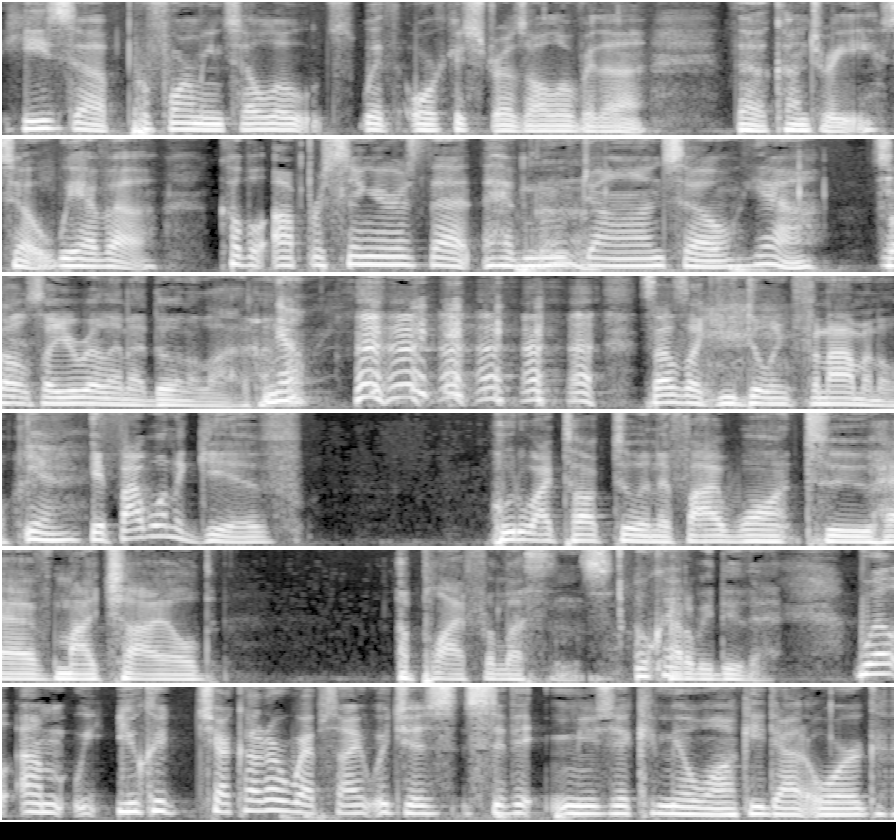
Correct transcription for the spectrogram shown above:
he's uh, performing solos with orchestras all over the the country. So we have a couple opera singers that have moved on. So yeah. So, so you're really not doing a lot. Huh? No. Sounds like you're doing phenomenal. Yeah. If I want to give, who do I talk to? And if I want to have my child apply for lessons, Okay. how do we do that? Well, um, you could check out our website, which is civicmusicmilwaukee.org.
